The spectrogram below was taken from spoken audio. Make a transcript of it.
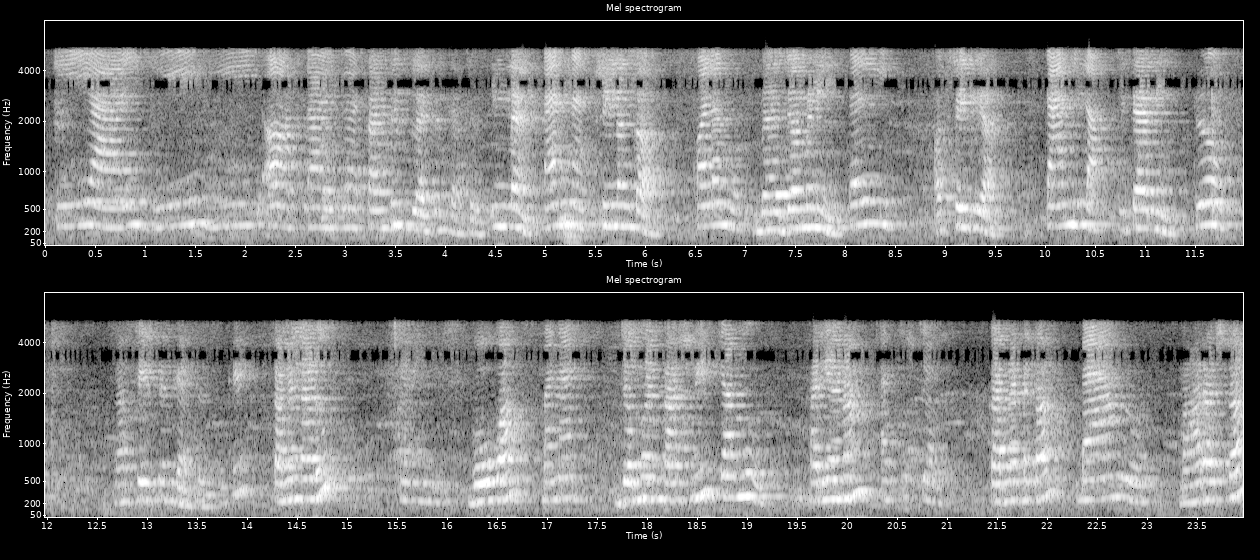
T-I-G-E-R. Countries, flags and capitals. England, London. Sri Lanka, Colombo. Be- Germany, Delhi. Australia, Tanzila. Italy. Rome. Now states and capitals. Okay. Tamil Nadu, Goa, Banat. Jammu and Kashmir, Jammu. Haryana, Assistant. Karnataka, Bangalore. Maharashtra.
